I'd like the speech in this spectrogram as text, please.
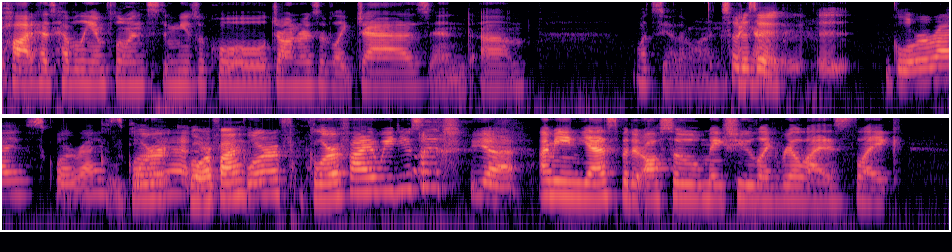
pot has heavily influenced the musical genres of like jazz and um, what's the other one? so I does it uh, glorize glorize Glor- Gloria? Glorify? glorify glorify weed usage. yeah I mean, yes, but it also makes you like realize like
